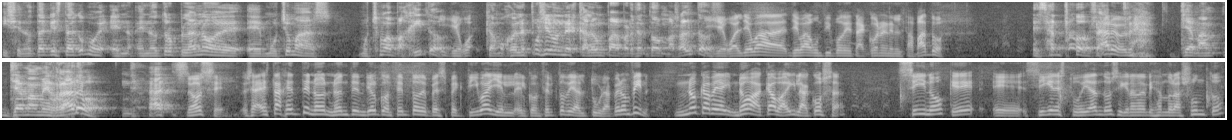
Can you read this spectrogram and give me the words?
y se nota que está como en, en otro plano eh, eh, mucho más mucho más bajito. Y que igual- Que a lo mejor les pusieron un escalón para parecer todos más altos. Y que igual lleva, lleva algún tipo de tacón en el zapato. Exacto, o sea, Claro, o sea. llama- llámame raro. No sé. O sea, esta gente no, no entendió el concepto de perspectiva y el, el concepto de altura. Pero en fin, no, cabe ahí- no acaba ahí la cosa, sino que eh, siguen estudiando, siguen analizando el asunto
